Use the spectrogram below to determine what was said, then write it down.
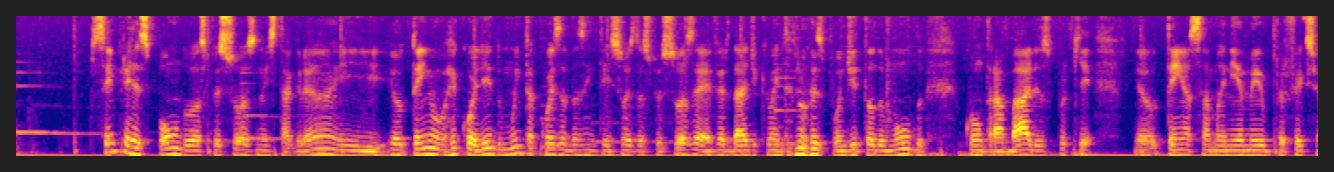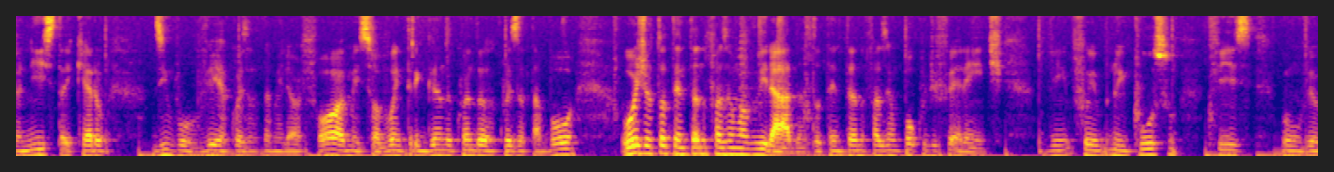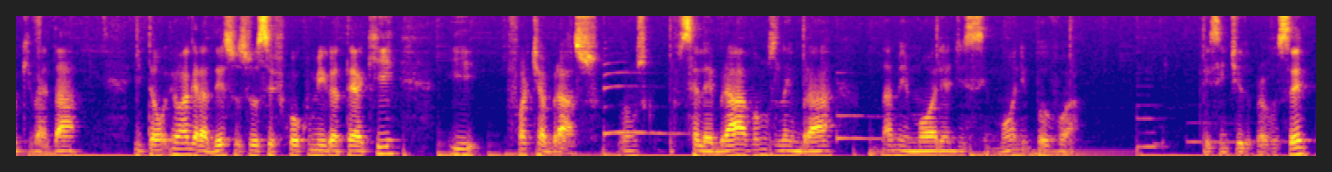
sempre respondo as pessoas no Instagram e eu tenho recolhido muita coisa das intenções das pessoas. É verdade que eu ainda não respondi todo mundo com trabalhos, porque eu tenho essa mania meio perfeccionista e quero desenvolver a coisa da melhor forma e só vou entregando quando a coisa tá boa. Hoje eu estou tentando fazer uma virada, estou tentando fazer um pouco diferente. Fui no impulso, fiz, vamos ver o que vai dar. Então eu agradeço se você ficou comigo até aqui e forte abraço. Vamos celebrar, vamos lembrar da memória de Simone Beauvoir. Fez sentido para você?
